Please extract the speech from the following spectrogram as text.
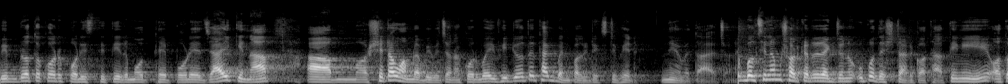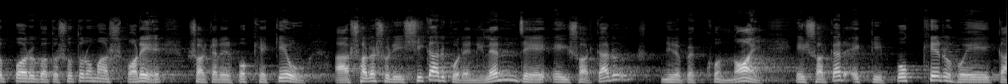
বিব্রতকর পরিস্থিতির মধ্যে পড়ে যায় কিনা? আম, সেটাও আমরা বিবেচনা করব এই ভিডিওতে। থাকবেন পলিটিক্স টিভির নিয়মিত আয়োজন। বলছিলাম সরকারের একজন উপদেষ্টার কথা। তিনি অতঃপর গত সতেরো মাস পরে সরকারের পক্ষে কেউ সরাসরি স্বীকার করে নিলেন যে এই সরকার নিরপেক্ষ নয়। এই সরকার একটি পক্ষের হয়ে কাজ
